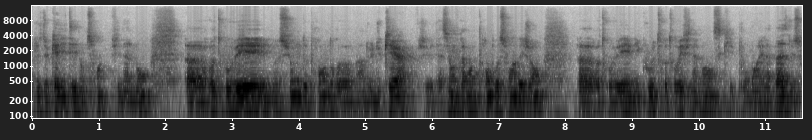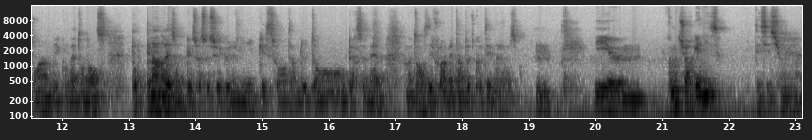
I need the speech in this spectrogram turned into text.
plus de qualité dans le soin finalement, retrouver une notion de prendre ben, du, du, care chez les patients, vraiment de prendre soin des gens, euh, retrouver une écoute, retrouver finalement ce qui pour moi est la base du soin, mais qu'on a tendance, pour plein de raisons, qu'elles soient socio-économiques, qu'elles soient en termes de temps, ou personnel, qu'on a tendance des fois à mettre un peu de côté malheureusement. Hmm. Et euh, comment tu organises tes sessions euh?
